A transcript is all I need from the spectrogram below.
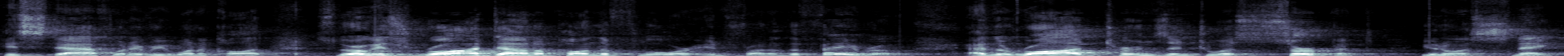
his staff, whatever you want to call it, throw his rod down upon the floor in front of the Pharaoh. And the rod turns into a serpent, you know, a snake.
